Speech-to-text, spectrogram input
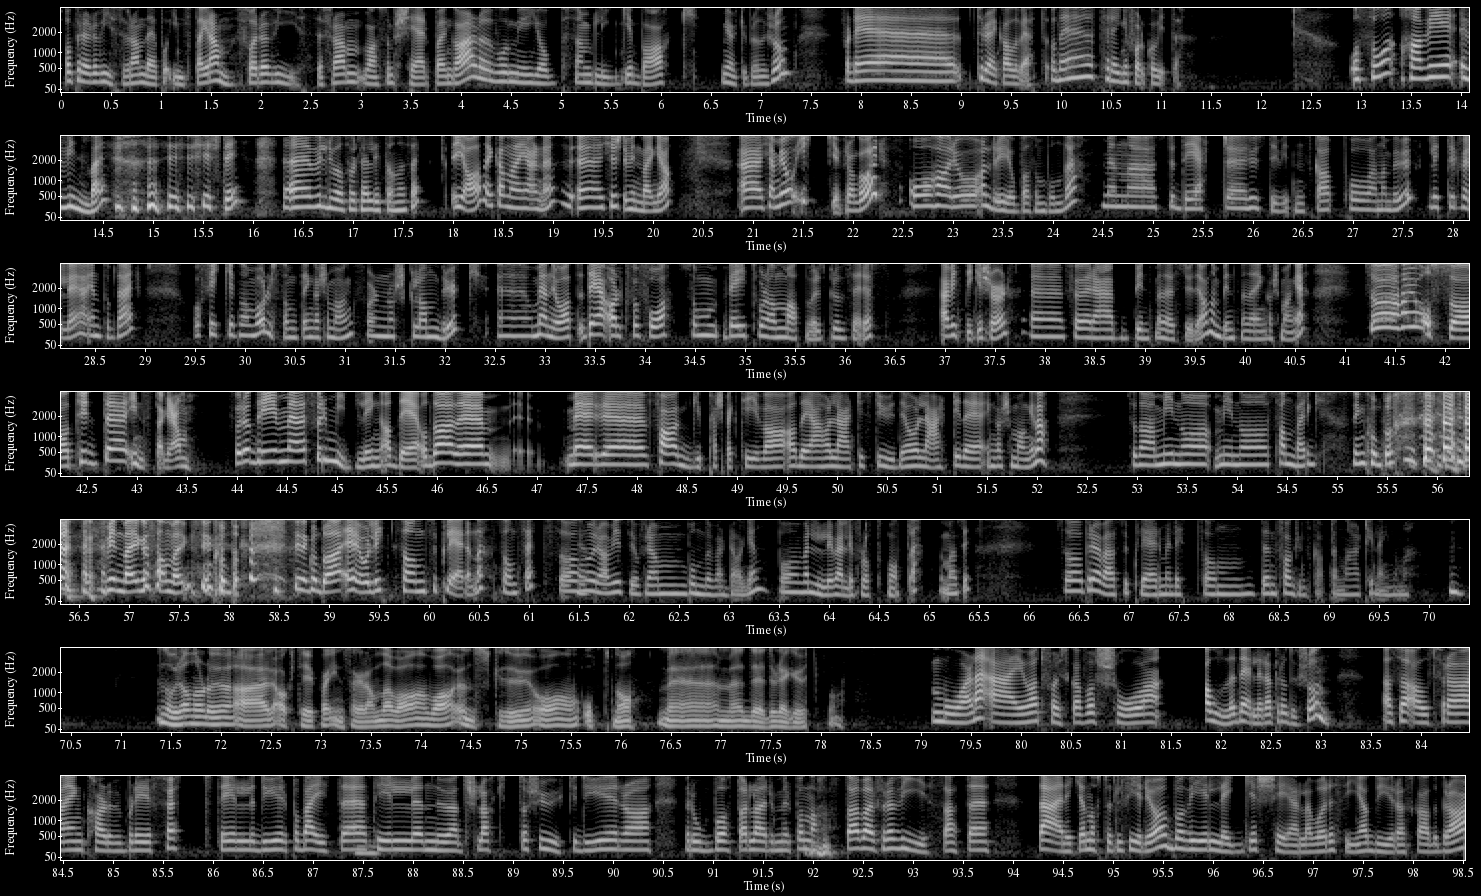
og prøver å vise fram det på Instagram, for å vise fram hva som skjer på en gard, og hvor mye jobb som ligger bak mjølkeproduksjon. For det tror jeg ikke alle vet, og det trenger folk å vite. Og så har vi Vindberg. Kirsti, eh, vil du også fortelle litt om deg selv? Ja, det kan jeg gjerne. Kirsti Vindberg, ja. Jeg kommer jo ikke fra gård, og har jo aldri jobba som bonde. Men studerte husdyrvitenskap på NMBU, litt tilfeldig. Jeg endte opp der. Og fikk et sånn voldsomt engasjement for norsk landbruk. eh, Og mener jo at det er altfor få som vet hvordan maten vår produseres. Jeg visste ikke sjøl før jeg begynte med det studiene og begynte med det engasjementet. Så har jeg jo også tydd til Instagram for å drive med formidling av det. Og da er det mer eh, fagperspektiver av det jeg har lært i studiet og lært i det engasjementet. da. Så da min og, min og Sandberg sin konto Vindberg og Sandberg sin konto sine kontoer er jo litt sånn supplerende sånn sett. Så Nora viser jo frem bondehverdagen på en veldig veldig flott måte, må jeg si. Så prøver jeg å supplere med litt sånn den fagkunnskapen jeg har tilegna meg. Nora, når du er aktiv på Instagram, da, hva, hva ønsker du å oppnå med, med det du legger ut på? Målet er jo at folk skal få se alle deler av produksjon. Altså alt fra en kalv blir født, til dyr på beite, til nødslakt og sjuke dyr og robotalarmer på natta. Bare for å vise at det, det er ikke en åtte til fire-jobb, og vi legger sjela vår i at dyra skal ha det bra.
